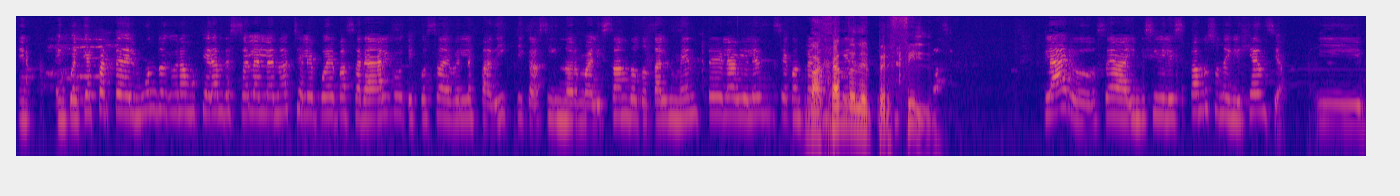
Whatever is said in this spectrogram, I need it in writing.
en, cualquier parte del mundo que una mujer ande sola en la noche le puede pasar algo, que es cosa de ver la estadística, así normalizando totalmente la violencia contra Bajándole el perfil. Claro, o sea, invisibilizando su negligencia. Y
